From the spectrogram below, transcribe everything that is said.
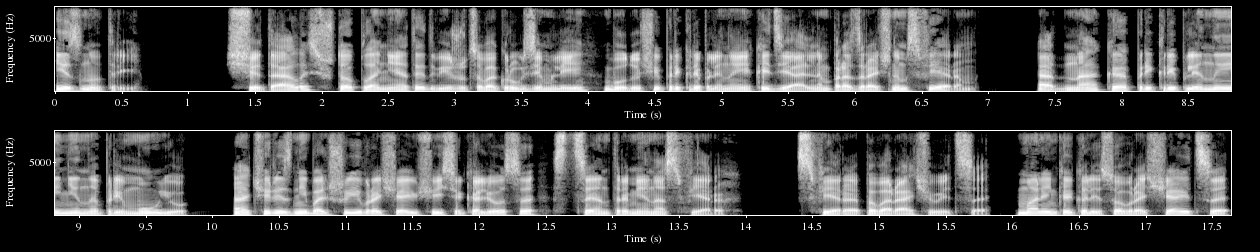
изнутри. Считалось, что планеты движутся вокруг Земли, будучи прикреплены к идеальным прозрачным сферам, однако прикреплены не напрямую, а через небольшие вращающиеся колеса с центрами на сферах. Сфера поворачивается, маленькое колесо вращается,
